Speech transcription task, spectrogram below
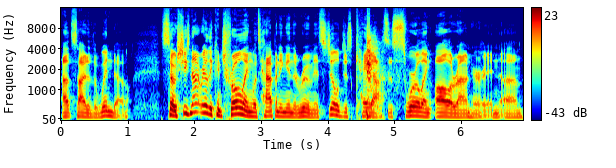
outside of the window. So she's not really controlling what's happening in the room. It's still just chaos is swirling all around her, and um,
